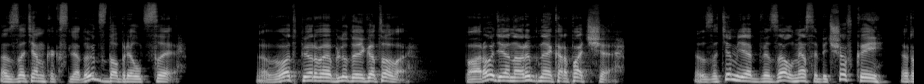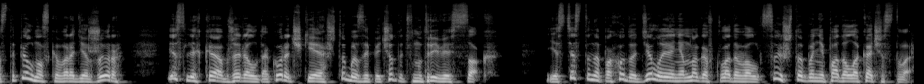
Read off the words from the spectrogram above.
Затем, как следует, сдобрил Ц. Вот первое блюдо и готово. Пародия на рыбное карпаччо. Затем я обвязал мясо бечевкой, растопил на сковороде жир и слегка обжарил до корочки, чтобы запечатать внутри весь сок. Естественно, по ходу дела я немного вкладывал ци, чтобы не падало качество.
